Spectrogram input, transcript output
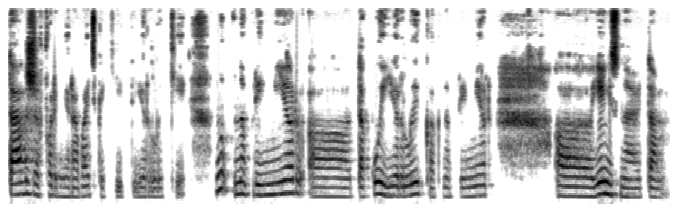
также формировать какие-то ярлыки. Ну, например, а, такой ярлык, как, например, я не знаю, там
